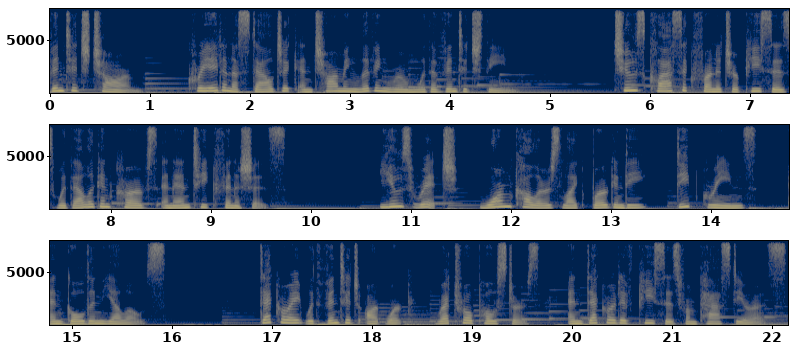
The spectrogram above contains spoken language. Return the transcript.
Vintage Charm. Create a nostalgic and charming living room with a vintage theme. Choose classic furniture pieces with elegant curves and antique finishes. Use rich, warm colors like burgundy, deep greens, and golden yellows. Decorate with vintage artwork, retro posters, and decorative pieces from past eras.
